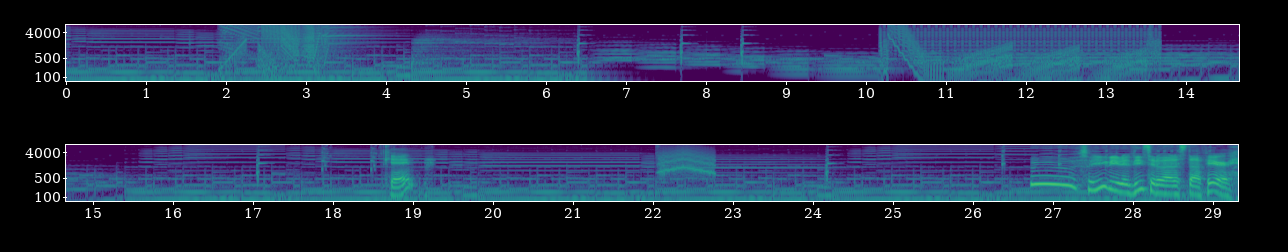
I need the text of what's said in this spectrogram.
Okay. Decent amount of stuff here.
